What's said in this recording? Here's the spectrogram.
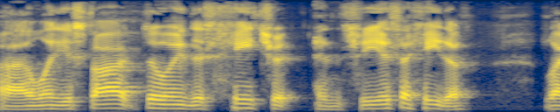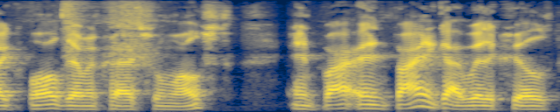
uh, when you start doing this hatred, and she is a hater, like all Democrats for most, and, and Biden got ridiculed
